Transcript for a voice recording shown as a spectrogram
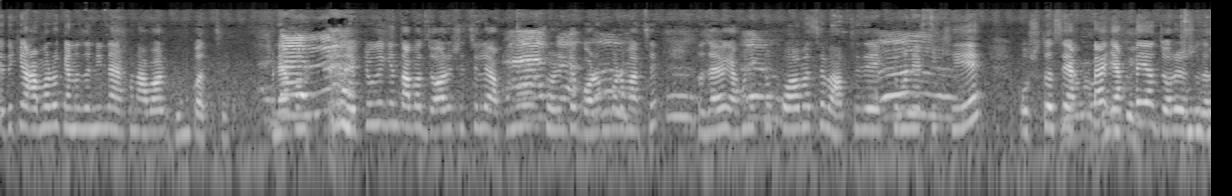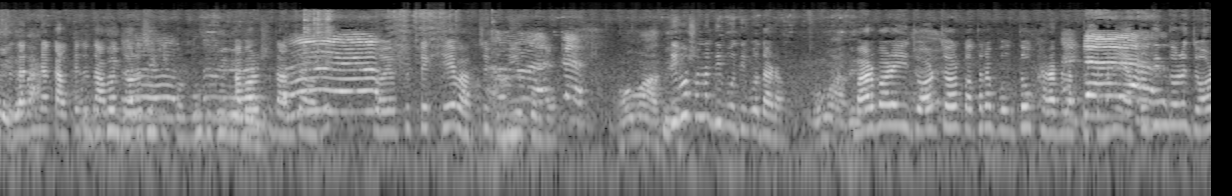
এদিকে আমারও কেন জানি না এখন আবার ঘুম পাচ্ছে। মানে এখন একটু আগে কিন্তু আবার জ্বর এসেছিল এখনও শরীরটা গরম গরম আছে। তো যাই হোক এখন একটু কম আছে ভাবছি যে একটুখানি আর কি খেয়ে ওষুধ আছে একটা একটাই আর জ্বরের ওষুধ আছে জানি না কালকে যদি আবার জ্বর আসে কি করব। আবার ওষুধ আনতে হবে। তো ওই ওষুধটা খেয়ে ভাবছি ঘুমিয়ে পড়ব। দিব শোনা দিব দিব দাঁড়াও। বারবার এই জ্বর জ্বর কথাটা বলতেও খারাপ লাগতেছে। মানে এতদিন ধরে জ্বর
